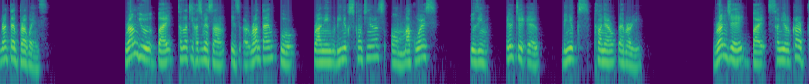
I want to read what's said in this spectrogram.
runtime plugins. RunU by Tazaki Hajime-san is a runtime for running Linux containers on macOS using LKL Linux kernel library. RunJ by Samuel Karp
